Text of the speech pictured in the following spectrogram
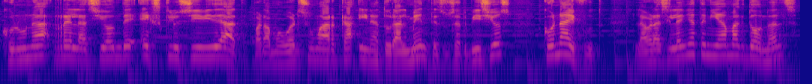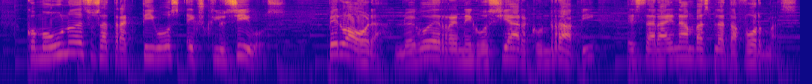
con una relación de exclusividad para mover su marca y naturalmente sus servicios con iFood. La brasileña tenía McDonald's como uno de sus atractivos exclusivos, pero ahora, luego de renegociar con Rappi, estará en ambas plataformas.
